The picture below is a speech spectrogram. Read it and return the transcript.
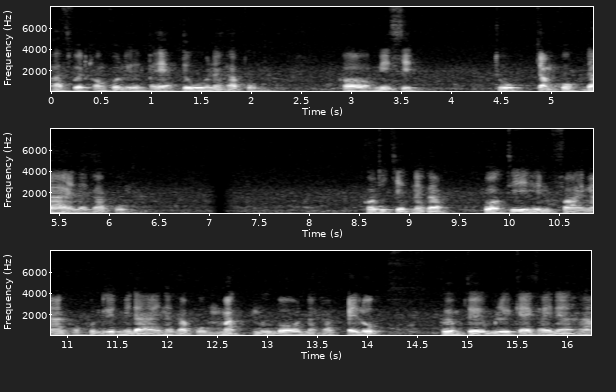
พาสเวิร์ดของคนอื่นไปแอบดูนะครับผม ก็มีสิทธิ์ถูกจำคุกได้นะครับผม ข้อที่ 7 นะครับ พวกที่เห็นไฟล์งานของคนอื่นไม่ได้นะครับ ผมมักมือบอลนะครับไปลบเพิ่มเติมหรือแก้ไขเนื้อหา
